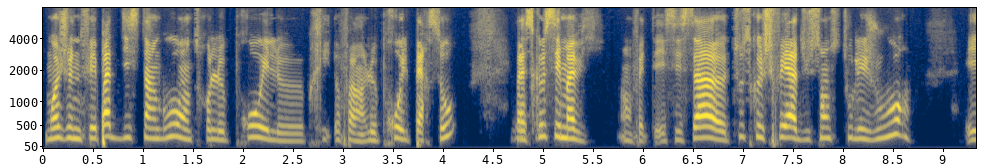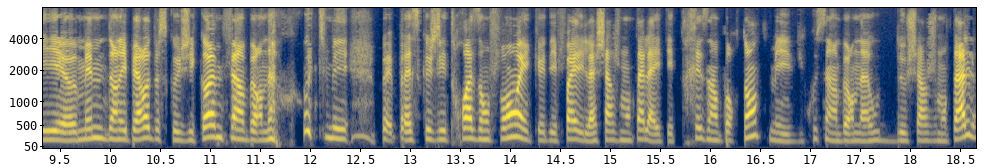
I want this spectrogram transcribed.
moi, je ne fais pas de distinguo entre le pro et le, enfin, le pro et le perso, parce que c'est ma vie, en fait. Et c'est ça, euh, tout ce que je fais a du sens tous les jours. Et même dans les périodes, parce que j'ai quand même fait un burn-out, mais parce que j'ai trois enfants et que des fois, la charge mentale a été très importante, mais du coup, c'est un burn-out de charge mentale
